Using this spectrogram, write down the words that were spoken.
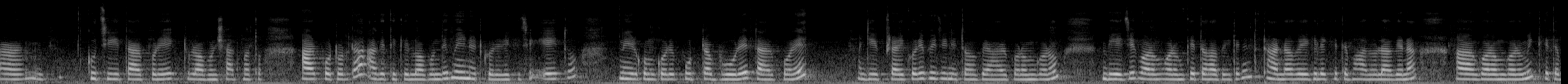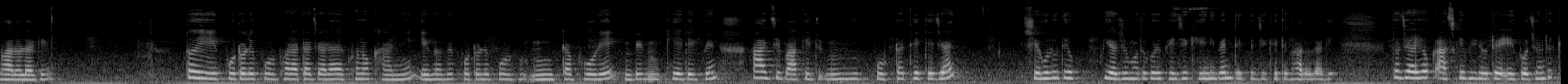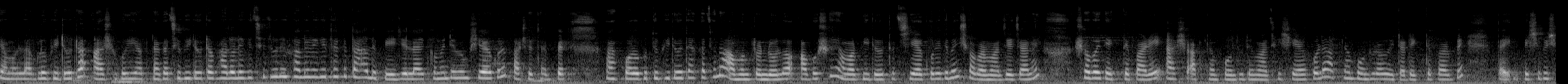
কুচি, তারপরে একটু লবণ স্বাদ মতো আর পটলটা আগে থেকে লবণ দিয়ে ম্যারিনেট করে রেখেছি। এই তো এরকম করে পুরটা ভরে তারপরে ডিপ ফ্রাই করে ভেজে নিতে হবে আর গরম গরম। ভেজে গরম গরম খেতে হবে। এটা কিন্তু ঠান্ডা হয়ে গেলে খেতে ভালো লাগে না। গরম গরমই খেতে ভালো লাগে। তো এই পটলে পুর ভরাটা যারা এখনও খাননি, এভাবে পটলে পুরটা ভরে খেয়ে দেখবেন। আর যে বাকি পুরটা থেকে যায় সেগুলো দিয়ে পেঁয়াজের মতো করে ভেজে খেয়ে নেবেন, দেখবেন যে খেতে ভালো লাগে। তো যাই হোক, আজকে ভিডিওটা এই পর্যন্ত। কেমন লাগল ভিডিওটা? আশা করি আপনার কাছে ভিডিওটা ভালো লেগেছে। যদি ভালো লেগে থাকে, তাহলে পেজে লাইক, কমেন্ট এবং শেয়ার করে পাশে থাকবেন। আর পরবর্তী ভিডিও দেখার জন্য আমন্ত্রণ রইল। অবশ্যই আমার ভিডিওটা শেয়ার করে দেবেন, সবার মাঝে জানে। সবাই দেখতে পারে, আর আপনার বন্ধুদের মাঝে শেয়ার করলে আপনার বন্ধুরাও এটা দেখতে পারবে। তাই বেশি বেশি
